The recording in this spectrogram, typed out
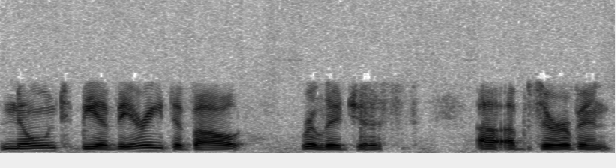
known to be a very devout, religious, uh, observant,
